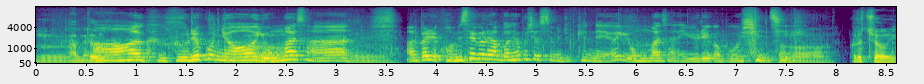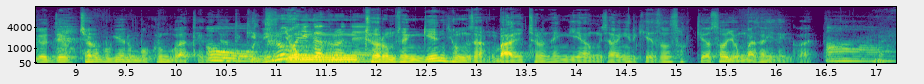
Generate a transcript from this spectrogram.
음, 아무튼 아, 그, 그랬군요. 어. 용마산. 음, 아, 빨리 검색을 한번 해보셨으면 좋겠네요. 용마산의 유래가 무엇인지. 어, 그렇죠. 이거 내- 제가 보기에는 뭐 그런 것 같아. 그 어, 느낌이 들어보니까. 용처럼 생긴 형상, 말처럼 생긴 형상이 이렇게 해서 섞여서 용마산이 된 것 같아. 아,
